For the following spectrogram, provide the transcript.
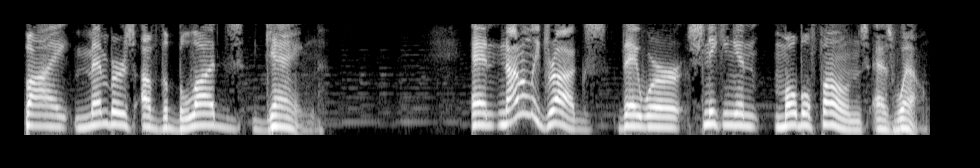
by members of the Bloods gang. And not only drugs, they were sneaking in mobile phones as well.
